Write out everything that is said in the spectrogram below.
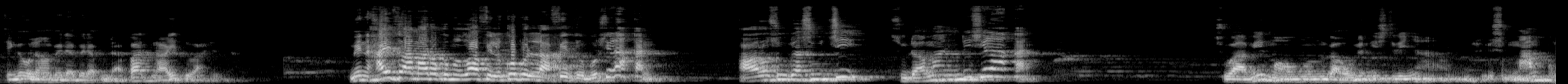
Sehingga ulama beda-beda pendapat lah itu akhirnya. Min haitsu amarakumullah fil qubul la fi Silakan. Kalau sudah suci sudah mandi silakan. Suami mau menggaulin istrinya semampu,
